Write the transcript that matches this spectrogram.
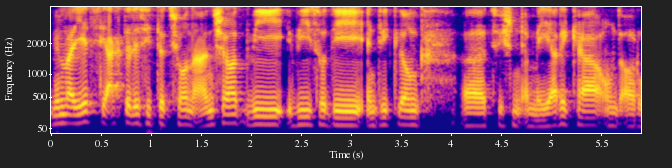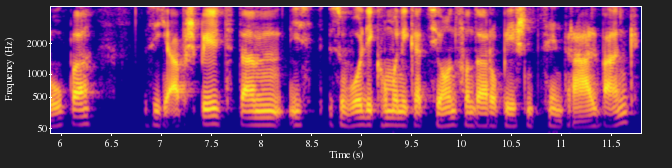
Wenn man jetzt die aktuelle Situation anschaut, wie, wie so die Entwicklung äh, zwischen Amerika und Europa sich abspielt, dann ist sowohl die Kommunikation von der Europäischen Zentralbank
